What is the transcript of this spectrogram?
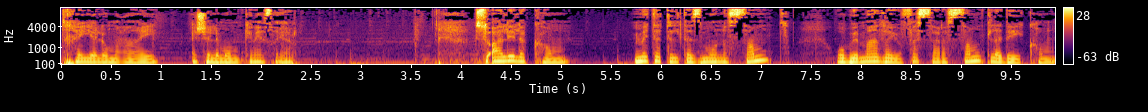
تخيلوا معاي إيش اللي ممكن يصير. سؤالي لكم متى تلتزمون الصمت؟ وبماذا يفسر الصمت لديكم؟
